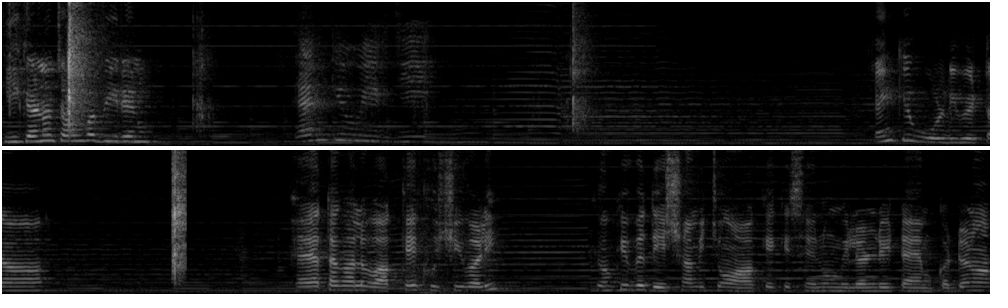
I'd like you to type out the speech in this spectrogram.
ਕੀ ਕਹਿਣਾ ਚਾਹੂੰਗਾ ਵੀਰੇ ਨੂੰ? ਥੈਂਕ ਯੂ ਵੀਰ ਜੀ। ਥੈਂਕ ਯੂ ਗੋਲਡੀ ਬੇਟਾ। ਹੈ ਤਾਂ ਗੱਲ ਵਾਕਈ ਖੁਸ਼ੀ ਵਾਲੀ, ਕਿਉਂਕਿ ਵਿਦੇਸ਼ਾਂ ਵਿੱਚੋਂ ਆ ਕੇ ਕਿਸੇ ਨੂੰ ਮਿਲਣ ਲਈ ਟਾਈਮ ਕੱਢਣਾ,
